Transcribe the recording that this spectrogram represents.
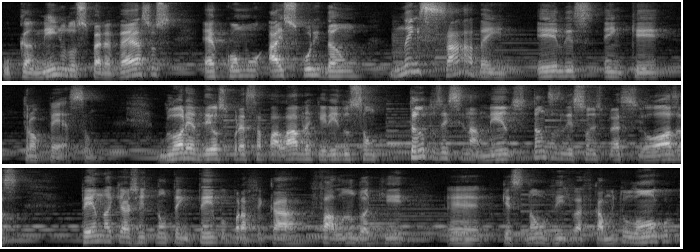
O caminho dos perversos é como a escuridão, nem sabem eles em que tropeçam. Glória a Deus por essa palavra, queridos. São tantos ensinamentos, tantas lições preciosas Pena que a gente não tem tempo para ficar falando aqui, é, porque senão o vídeo vai ficar muito longo,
